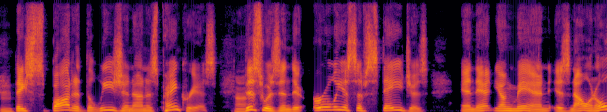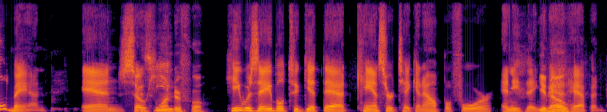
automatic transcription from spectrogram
Hmm. they spotted the lesion on his pancreas. Ah. This was in the earliest of stages. And that young man is now an old man. And so it's he wonderful. he was able to get that cancer taken out before anything You bad know, happened.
